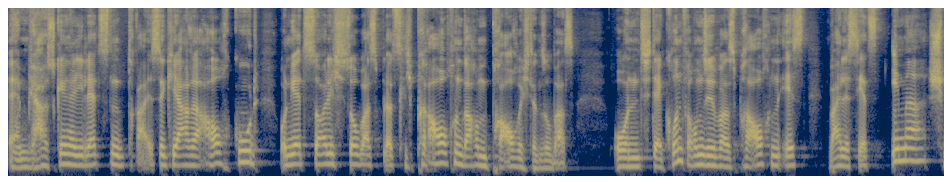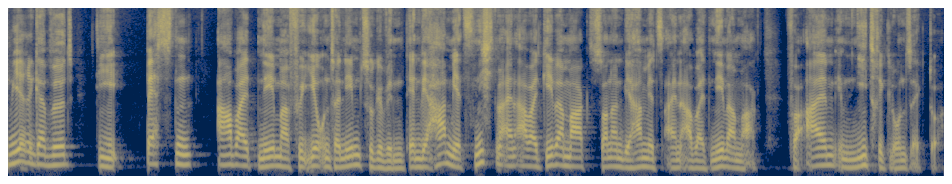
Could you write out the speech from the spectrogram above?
Ähm, ja, es ging ja die letzten 30 Jahre auch gut und jetzt soll ich sowas plötzlich brauchen. Warum brauche ich denn sowas? Und der Grund, warum sie sowas brauchen, ist, weil es jetzt immer schwieriger wird, die besten Arbeitnehmer für ihr Unternehmen zu gewinnen. Denn wir haben jetzt nicht mehr einen Arbeitgebermarkt, sondern wir haben jetzt einen Arbeitnehmermarkt, vor allem im Niedriglohnsektor.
